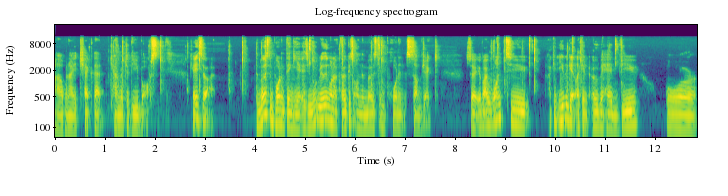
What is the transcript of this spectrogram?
uh, when I check that camera to view box. Okay, so I, the most important thing here is you really want to focus on the most important subject. So if I want to, I can either get like an overhead view or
